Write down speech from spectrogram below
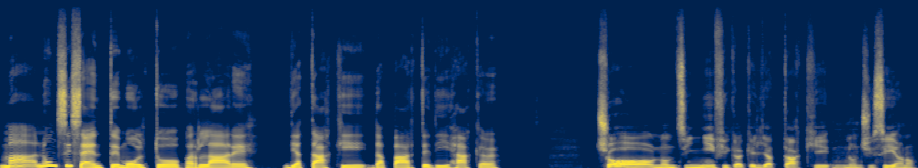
ma non si sente molto parlare di attacchi da parte di hacker. Ciò non significa che gli attacchi non ci siano.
